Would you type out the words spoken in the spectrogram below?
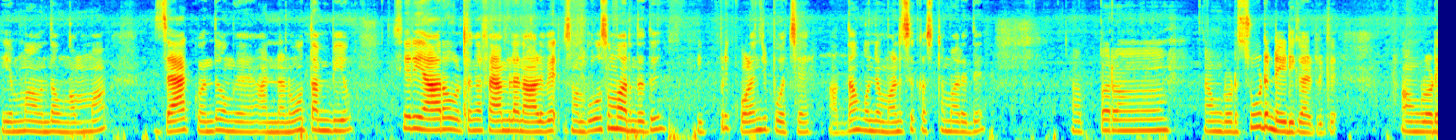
எம்மா வந்து அவங்க அம்மா. ஜாக் வந்து அவங்க அண்ணனோ தம்பியோ. சரி யாரோ ஒருத்தங்க ஃபேமிலியில் நாலு பேர். சந்தோஷமாக இருந்தது. இப்படி குழஞ்சி போச்சே. அதுதான் கொஞ்சம் மனசு கஷ்டமாக இருக்குது. அப்புறம் அவங்களோட ஸ்டூடெண்ட் ஐடி கார்டு இருக்குது அவங்களோட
